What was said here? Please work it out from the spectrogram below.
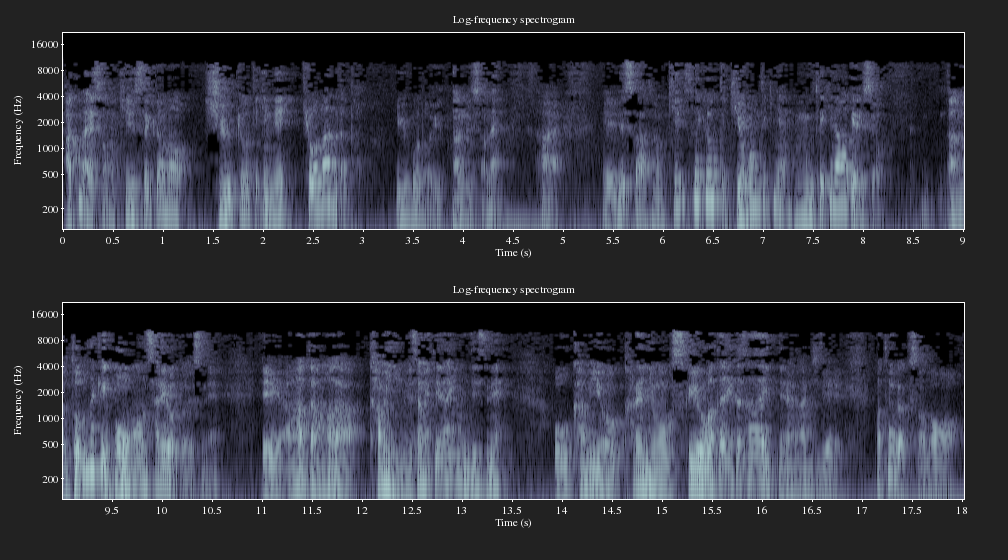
あくまでそのキリスト教の宗教的熱狂なんだということを言ったんですよね。はい。えー、ですから、そのキリスト教って基本的には無敵なわけですよ。あの、どんだけ拷問されようとですね、えー、あなたはまだ神に目覚めてないんですね。お神を彼にも救いをお与えくださいってな感じで、まあ、とにかくその、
